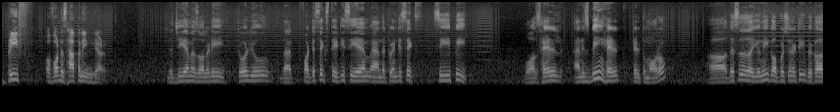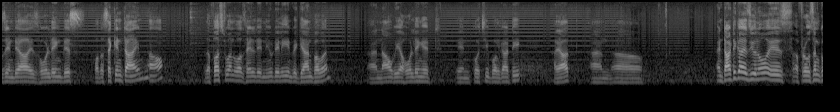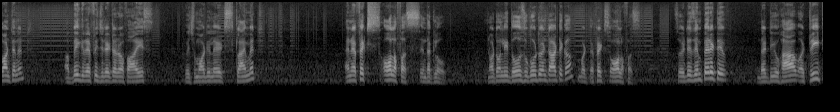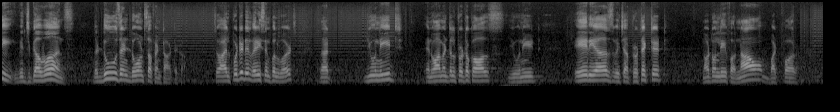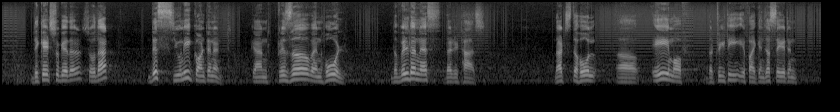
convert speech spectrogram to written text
brief of what is happening here. The GM has already told you that 46th ATCM and the 26th CEP was held and is being held till tomorrow. Uh, this is a unique opportunity because India is holding this for the second time now. The first one was held in New Delhi in Vigyan Bhavan, and now we are holding it in Kochi, Bolgati, Hayat, and uh, Antarctica, as you know, is a frozen continent, a big refrigerator of ice which modulates climate and affects all of us in the globe. Not only those who go to Antarctica, but affects all of us. So it is imperative that you have a treaty which governs the do's and don'ts of Antarctica. So I'll put it in very simple words that you need environmental protocols, you need areas which are protected not only for now but for decades together so that this unique continent can preserve and hold the wilderness that it has. That's the whole Uh, aim of the treaty, if I can just say it in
